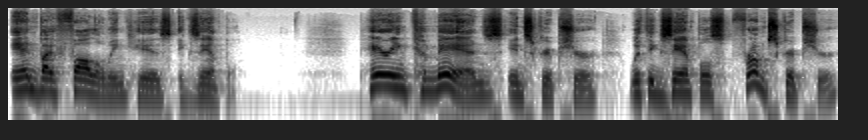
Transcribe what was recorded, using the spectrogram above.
and by following his example. Pairing commands in Scripture with examples from Scripture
